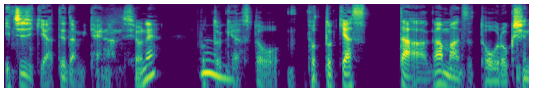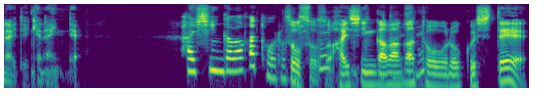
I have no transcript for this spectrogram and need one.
一時期やってたみたいなんですよね。ポッドキャストを、ポッドキャスターがまず登録しないといけないんで。配信側が登録して。そうそうそう。配信側が登録して、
